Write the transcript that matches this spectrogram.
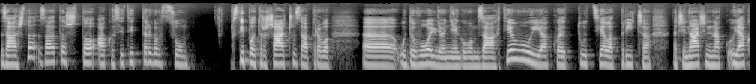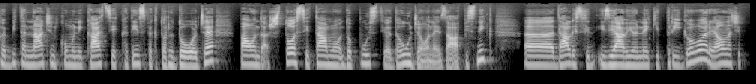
Zašto? Zato što ako si ti trgovcu si potrošaču zapravo e, udovoljio njegovom zahtjevu i ako je tu cijela priča, znači način, na- jako je bitan način komunikacije kad inspektor dođe, pa onda što si tamo dopustio da uđe onaj zapisnik, e, da li si izjavio neki prigovor, jel? Znači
